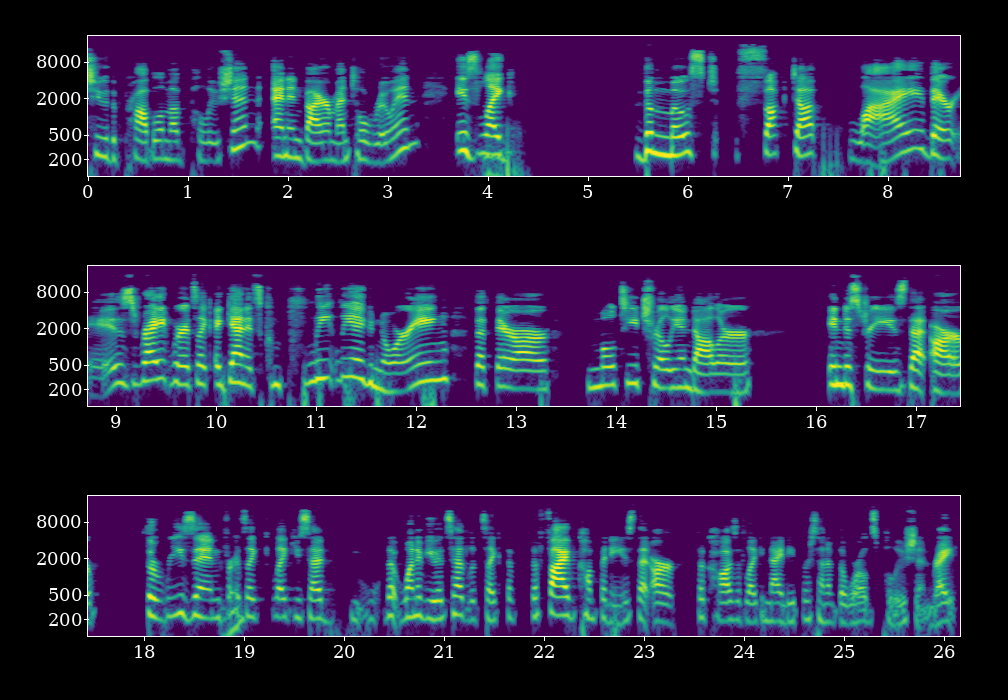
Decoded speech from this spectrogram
to the problem of pollution and environmental ruin is mm-hmm. like the most fucked up lie there is, right? Where it's like, again, it's completely ignoring that there are multi trillion dollar industries that are the reason for Mhm. it's like like you said that one of you had said it's like the, the five companies that are the cause of like 90% of the world's pollution right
